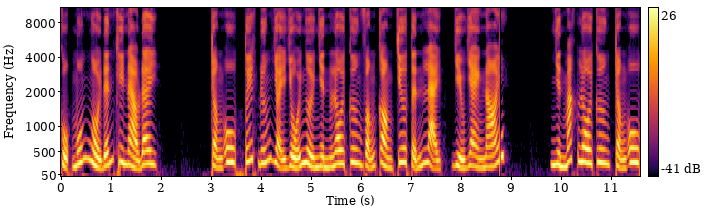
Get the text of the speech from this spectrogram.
cuộc muốn ngồi đến khi nào đây? Trận U tuyết đứng dậy duỗi người nhìn lôi cương vẫn còn chưa tỉnh lại, dịu dàng nói. Nhìn mắt lôi cương trận U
